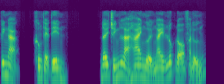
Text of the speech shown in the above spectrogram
kinh ngạc, không thể tin. Đây chính là hai người ngay lúc đó phản ứng.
